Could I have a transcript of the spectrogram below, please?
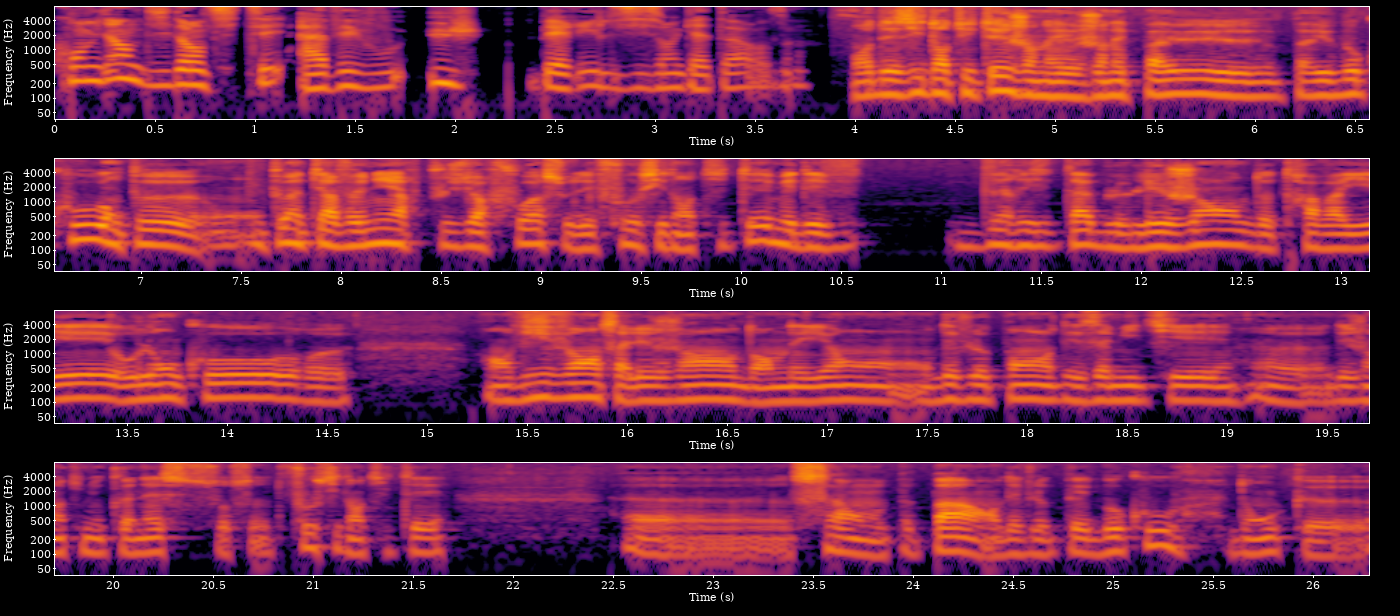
Combien d'identités avez-vous eu Beryl 614 bon, Des identités, j'en ai, j'en ai pas eu, pas eu beaucoup. On peut, on peut intervenir plusieurs fois sur des fausses identités, mais des véritables légendes travaillées au long cours, euh, en vivant sa légende, en ayant, en développant des amitiés, euh, des gens qui nous connaissent sur cette fausse identité. Euh, ça, on ne peut pas en développer beaucoup. Donc, euh,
